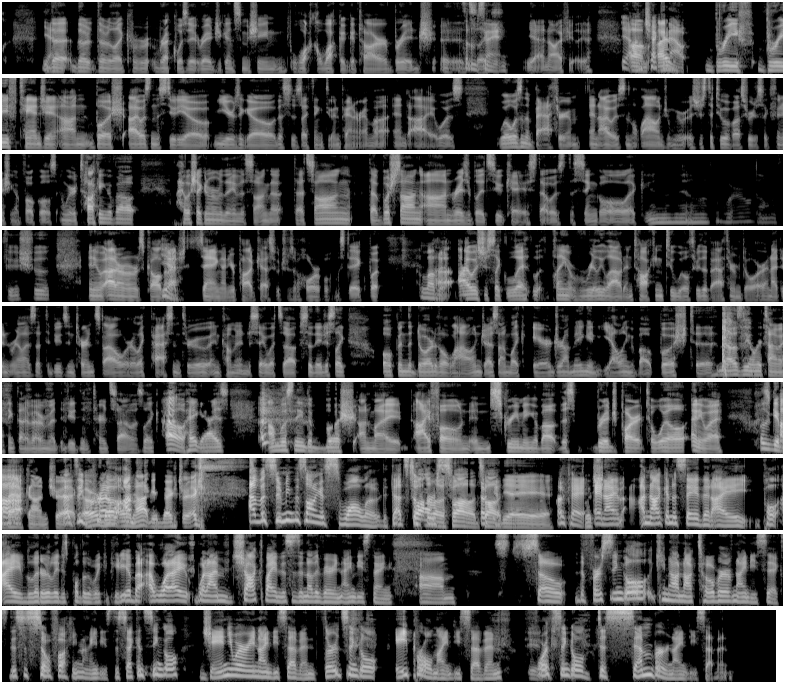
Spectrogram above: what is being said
yeah. the the the like requisite Rage Against the Machine Waka Waka guitar bridge. It's that's what I'm like, saying. Yeah, no, I feel you. Yeah, I'm um, checking I've- out. Brief brief tangent on Bush. I was in the studio years ago. This is I think doing Panorama, and I was. Will was in the bathroom and I was in the lounge and we were it was just the two of us. We were just like finishing up vocals and we were talking about I wish I could remember the name of the song. That that song, that Bush song on Razorblade Suitcase. That was the single, like in the middle of a world on a fish hook. Anyway, I don't know what it's called. Yeah. I just sang on your podcast, which was a horrible mistake. But I love it. uh, I was just like li- li- playing it really loud and talking to Will through the bathroom door, and I didn't realize that the dudes in Turnstile were like passing through and coming in to say what's up. So they just like opened the door to the lounge as I'm like air drumming and yelling about Bush. To that was the only time I think that I've ever met the dudes in Turnstile. I was like, "Oh, hey guys, I'm listening to Bush on my iPhone and screaming about this bridge part to Will." Anyway, let's get Uh, back on track. Or, incredible. no, or I'm- not get back track. I'm assuming the song is swallowed. That's the swallowed, first. swallowed, swallowed. Yeah, yeah, yeah. yeah. Okay, Which- and I'm I'm not gonna say that I pull. I literally just pulled to the Wikipedia, but I, what I what I'm shocked by, and this is another very '90s thing. Um, so the first single came out in October of '96. This is so fucking '90s. The second single, January '97. Third single, April '97. Dude. Fourth single, December '97.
